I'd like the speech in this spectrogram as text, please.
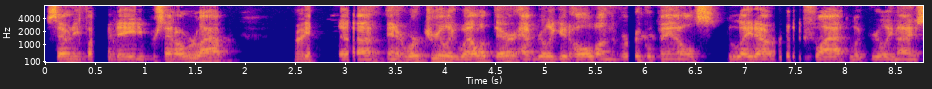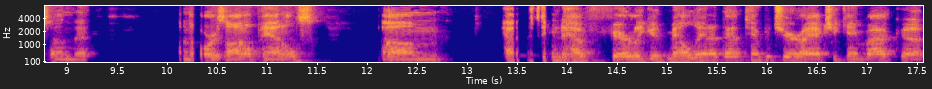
seventy-five to eighty percent overlap. Right. Uh, and it worked really well up there. Had really good hold on the vertical panels. Laid out really flat. Looked really nice on the on the horizontal panels. Um, had seemed to have fairly good meld in at that temperature. I actually came back. Uh,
